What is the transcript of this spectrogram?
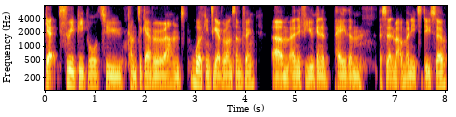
get three people to come together around working together on something um, and if you're going to pay them a certain amount of money to do so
